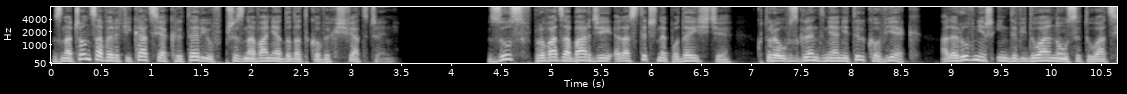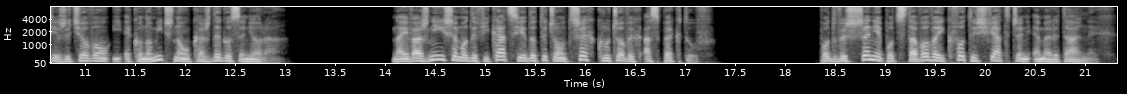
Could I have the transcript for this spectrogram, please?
znacząca weryfikacja kryteriów przyznawania dodatkowych świadczeń. ZUS wprowadza bardziej elastyczne podejście, które uwzględnia nie tylko wiek, ale również indywidualną sytuację życiową i ekonomiczną każdego seniora. Najważniejsze modyfikacje dotyczą trzech kluczowych aspektów: podwyższenie podstawowej kwoty świadczeń emerytalnych,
